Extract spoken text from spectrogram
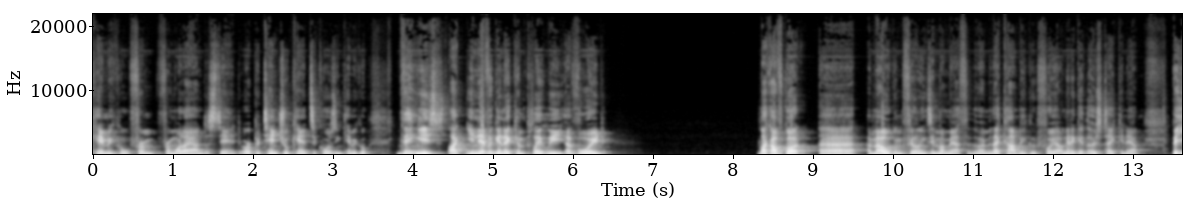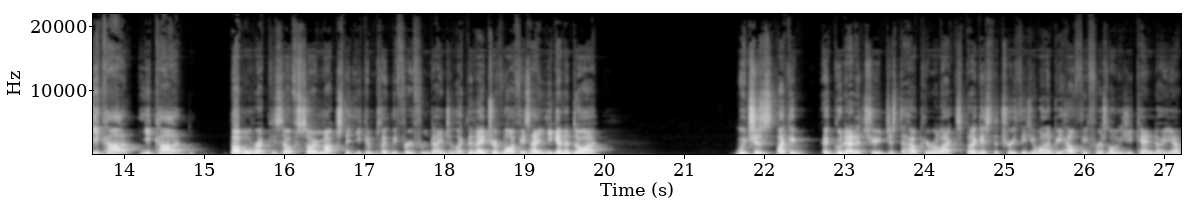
chemical from, from what I understand, or a potential cancer causing chemical. The thing is, like, you're never going to completely avoid. Like, I've got uh, amalgam fillings in my mouth at the moment. That can't be good for you. I'm going to get those taken out. But you can't, you can't bubble wrap yourself so much that you're completely free from danger. Like the nature of life is, hey, you're going to die, which is like a, a good attitude just to help you relax. But I guess the truth is, you want to be healthy for as long as you can, don't you?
